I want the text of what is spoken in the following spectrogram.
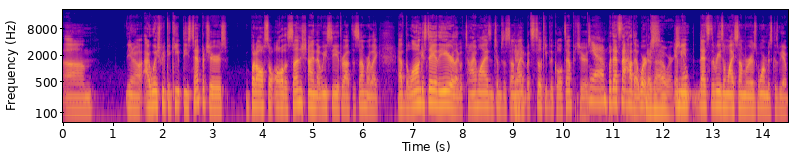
um, you know, I wish we could keep these temperatures, but also all the sunshine that we see throughout the summer, like have the longest day of the year, like time wise in terms of sunlight, Yeah. but still keep the cool temperatures. Yeah. But that's not how that works. That's not how it works. I mean, that's the reason why summer is warm is because we have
